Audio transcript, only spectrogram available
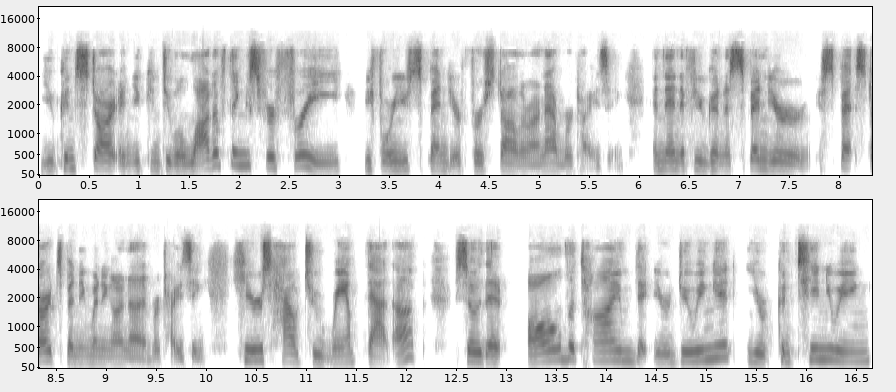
you can start and you can do a lot of things for free before you spend your first dollar on advertising. And then if you're going to spend your start spending money on advertising here's how to ramp that up so that all the time that you're doing it, you're continuing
